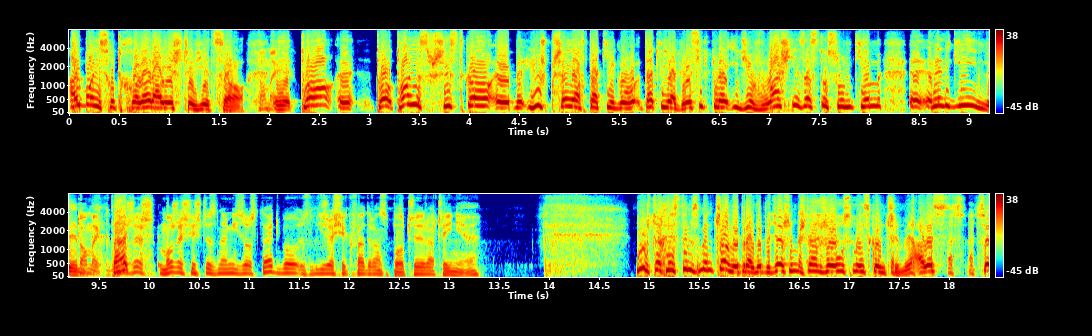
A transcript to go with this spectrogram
albo jest od cholera jeszcze wie co. E, to, e, to, to jest wszystko e, już przejaw takiego, takiej agresji, która idzie właśnie za stosunkiem e, religijnym. Tomek, tak? możesz, możesz jeszcze z nami zostać, bo zbliża się kwadrans po, czy raczej nie? Już trochę jestem zmęczony, prawdę powiedziawszy, myślałem, że o ósmej skończymy, ale co,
